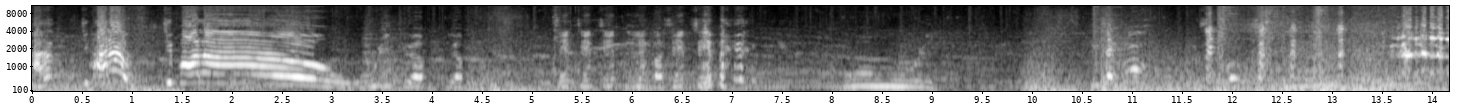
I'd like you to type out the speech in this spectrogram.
หายแล้วจิบหายแล้วจิบหายแล้วอุ้ยเกือบเกือบเซฟเซฟเซฟเรียกก่อนเซฟเซฟอุ้ยเสร็จกูเสร็จกูเสร็จ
